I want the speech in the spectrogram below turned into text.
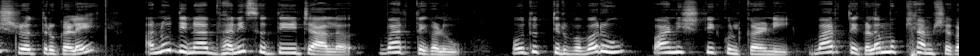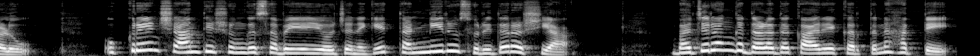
ಶ್ರೋತೃಗಳೇ, ಅನುದಿನ ಧ್ವನಿ ಸುದ್ದಿ ಜಾಲ, ವಾರ್ತೆಗಳು. ಓದುತ್ತಿರುವವರು ವಾಣಿಶ್ರೀ ಕುಲಕರ್ಣಿ, ವಾರ್ತೆಗಳ ಮುಖ್ಯಾಂಶಗಳು. ಉಕ್ರೇನ್ ಶಾಂತಿ ಶೃಂಗಸಭೆಯ ಯೋಜನೆಗೆ ತಣ್ಣೀರು ಸುರಿದ ರಷ್ಯಾ. ಭಜರಂಗ ದಳದ ಕಾರ್ಯಕರ್ತನ ಹತ್ಯೆ.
